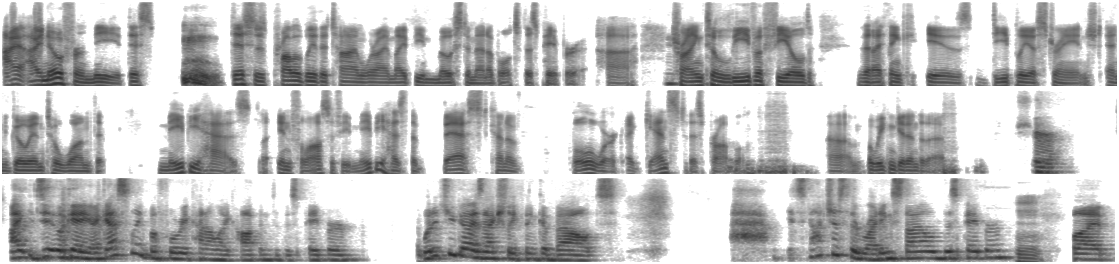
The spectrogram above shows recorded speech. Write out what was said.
I i know for me this this is probably the time where I might be most amenable to this paper, uh, mm-hmm. trying to leave a field that I think is deeply estranged and go into one that maybe has in philosophy maybe has the best kind of bulwark against this problem. Um, but we can get into that. Sure. I do okay i guess like before we kind of like hop into this paper what did you guys actually think about it's not just the writing style of this paper mm. but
